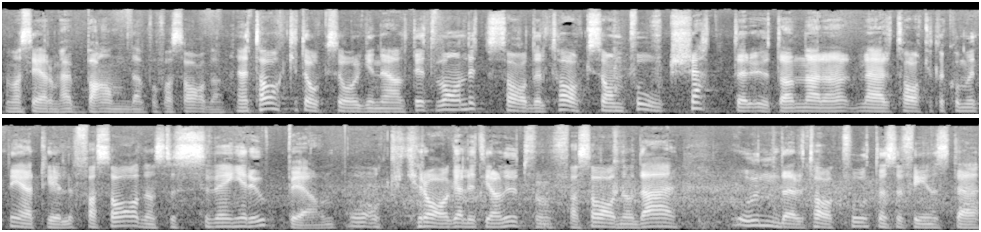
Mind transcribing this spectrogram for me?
när man ser de här banden på fasaden. Det här taket är också originellt. Det är ett vanligt sadeltak som fortsätter utan när, när taket har kommit ner till fasaden så svänger det upp igen och, och kragar lite grann ut från fasaden och där under takfoten så finns det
